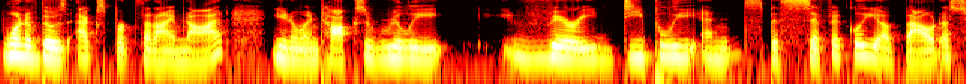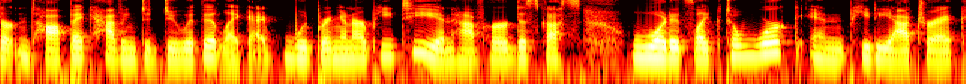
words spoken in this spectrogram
one of those experts that I'm not, you know, and talks really very deeply and specifically about a certain topic having to do with it. Like I would bring in our PT and have her discuss what it's like to work in pediatric,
